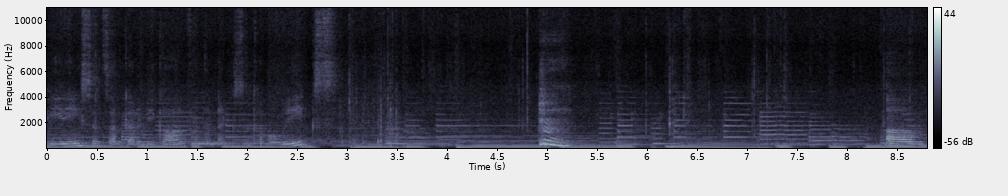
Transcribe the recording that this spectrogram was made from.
feeding since I'm going to be gone for the next couple weeks. um,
